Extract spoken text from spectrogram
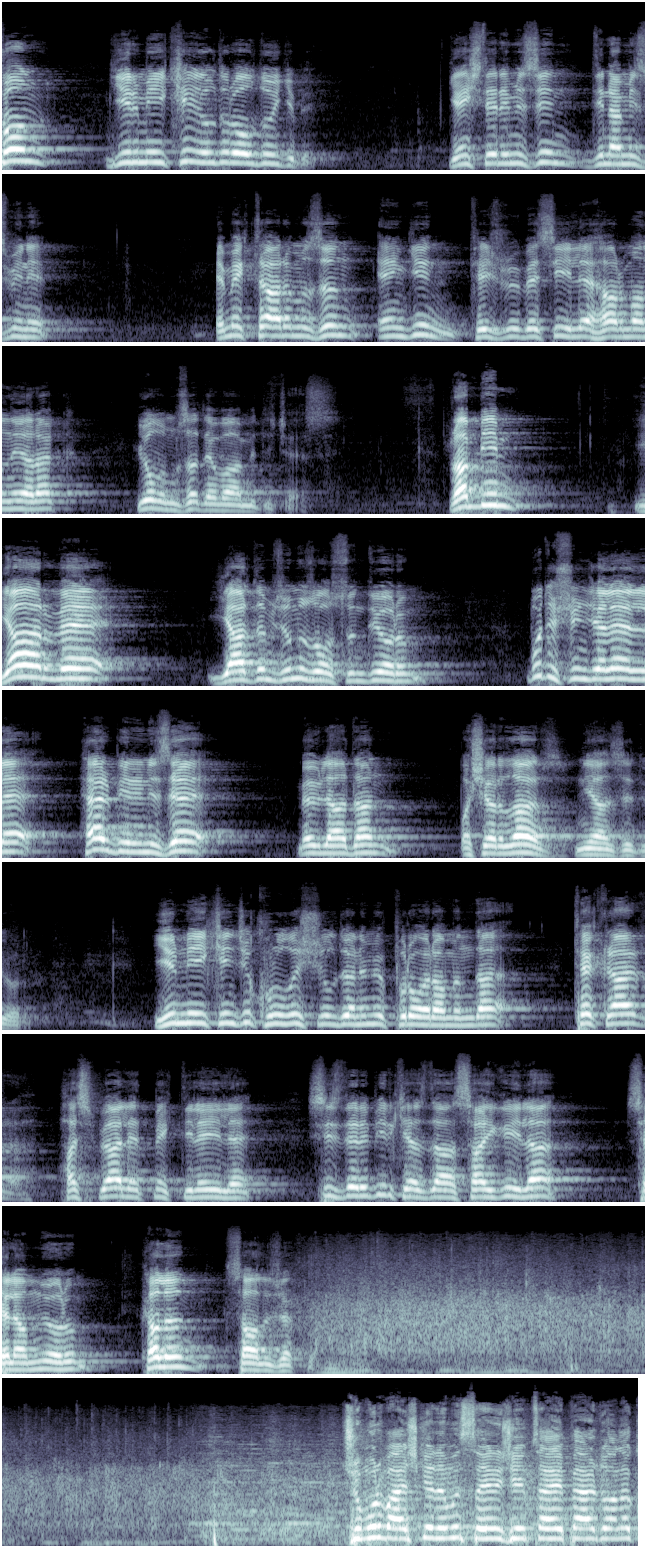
Son 22 yıldır olduğu gibi gençlerimizin dinamizmini, emektarımızın engin tecrübesiyle harmanlayarak yolumuza devam edeceğiz. Rabbim yar ve yardımcımız olsun diyorum. Bu düşüncelerle her birinize Mevla'dan başarılar niyaz ediyorum. 22. kuruluş yıl dönümü programında tekrar hasbihal etmek dileğiyle sizleri bir kez daha saygıyla selamlıyorum. Kalın sağlıcakla. Cumhurbaşkanımız Sayın Recep Tayyip Erdoğan'a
